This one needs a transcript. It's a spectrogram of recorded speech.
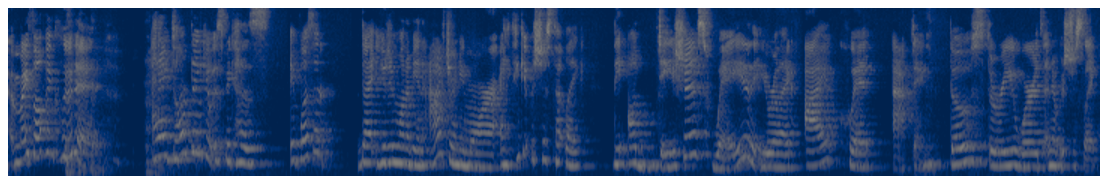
myself included and i don't think it was because it wasn't that you didn't want to be an actor anymore. I think it was just that like the audacious way that you were like i quit acting. Those three words and it was just like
